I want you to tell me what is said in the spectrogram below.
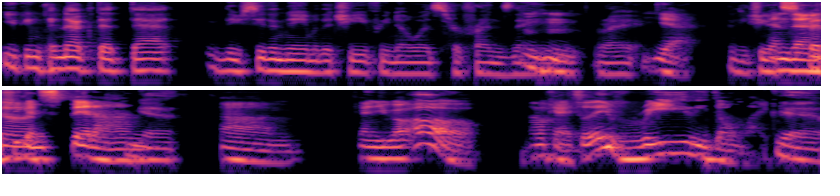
You can connect that that you see the name of the chief. You know it's her friend's name, right? yeah And she and then she on. gets spit on yeah. um and you go oh okay so they really don't like her Yeah.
